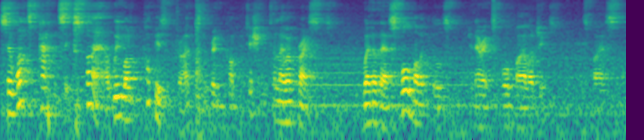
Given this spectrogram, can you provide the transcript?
So once patents expire, we want copies of drugs to bring competition to lower prices, whether they're small molecules, generics, or biologics, as.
